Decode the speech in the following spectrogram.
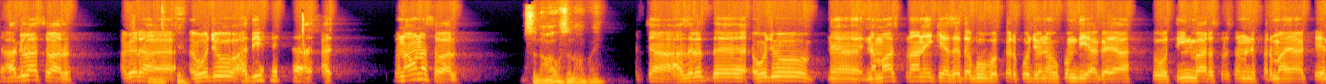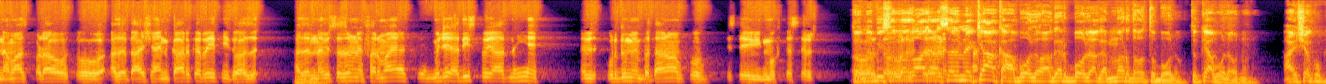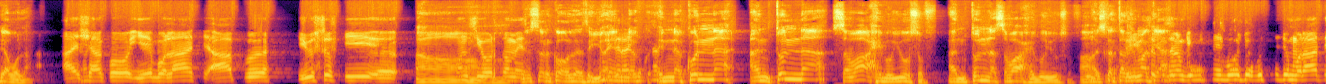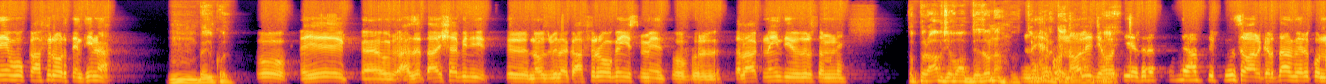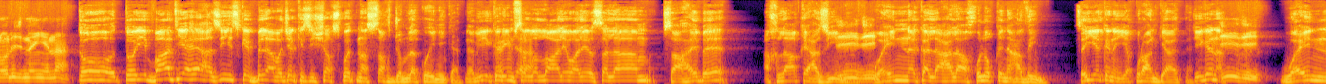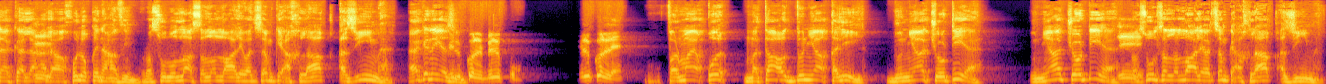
اگلا سوال اگر وہ جو حدیث سناؤ نا سوال۔ سناؤ سناؤ بھائی۔ اچھا حضرت وہ جو نماز پڑھانے کی حضرت ابو بکر کو جو ہے حکم دیا گیا تو تین بار رسول وسلم نے فرمایا کہ نماز پڑھاؤ تو حضرت عائشہ انکار کر رہی تھی تو حضرت حضرت نبی صلی اللہ علیہ وسلم نے فرمایا کہ مجھے حدیث تو یاد نہیں ہے اردو میں بتا رہا ہوں آپ کو اس سے مختصر۔ تو نبی صلی اللہ علیہ وسلم نے کیا کہا؟ بولو اگر بولو اگر مرد ہو تو بولو۔ تو کیا بولا انہوں نے؟ عائشہ کو کیا بولا؟ عائشہ کو یہ بولا کہ آپ یوسف کی کون سی عورتوں میں مصر کو ان کن انتن یوسف انتن یوسف ہاں اس کا ترجمہ کیا ہے وہ جو اس سے جو مراد ہیں وہ کافر عورتیں تھیں نا بالکل تو یہ حضرت عائشہ بھی پھر نوز باللہ کافر ہو گئی اس میں تو پھر طلاق نہیں دی حضور صلی نے تو پھر آپ جواب دے دو نا۔ میرے کو نالج ہوتی ہے حضرت میں آپ سے کیوں سوال کرتا ہوں؟ میرے کو نالج نہیں ہے نا۔ تو تو یہ بات یہ ہے عزیز کے بلا وجہ کسی شخص کو اتنا سخت جملہ کوئی نہیں کہتا۔ نبی کریم صلی اللہ علیہ وآلہ وسلم صاحب اخلاق عظیم جی جی۔ وَإِنَّكَ لَعَلَى خُلُقٍ عَظِيم۔ صحیح ہے کہ نہیں؟ یہ قرآن کی آیت ہے۔ ٹھیک ہے نا؟ جی جی۔ وَإِنَّكَ لَعَلَى خُلُقٍ عَظِيم۔ رسول اللہ صلی اللہ علیہ وسلم کے اخلاق عظیم ہے ہے کہ نہیں عظیم بالکل بالکل۔ بالکل ہے۔ فرمایا قل متاع الدنیا قلیل دنیا چوٹی ہے۔ دنیا چوٹی ہے۔ جی۔ رسول صلی اللہ علیہ وسلم کے اخلاق عظیم ہے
